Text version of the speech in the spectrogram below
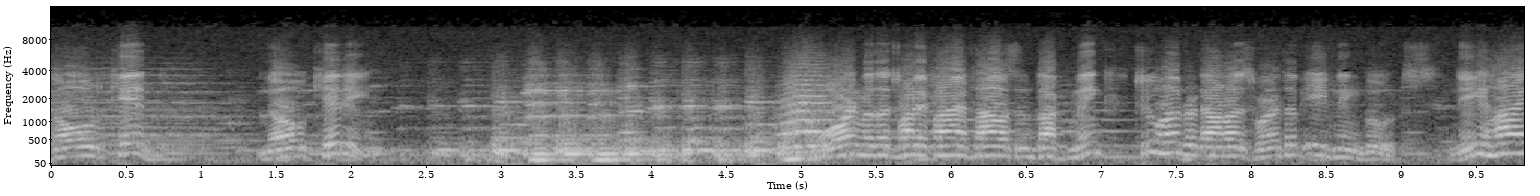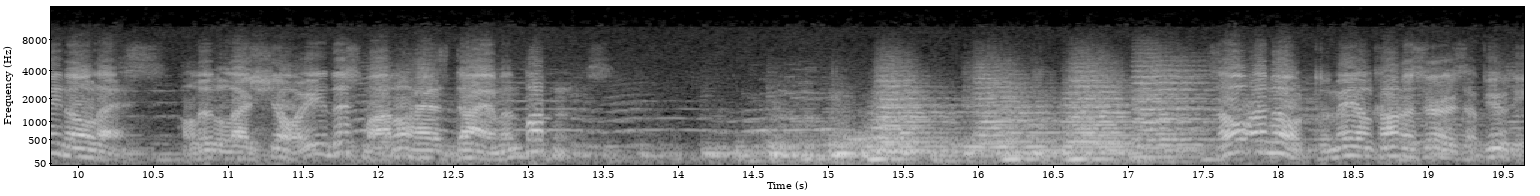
gold kid. No kidding. Worn with a 25,000 buck mink, $200 worth of evening boots. Knee-high, no less. A little less showy, this model has diamond buttons. A note to male connoisseurs of beauty.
